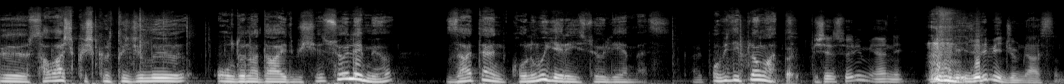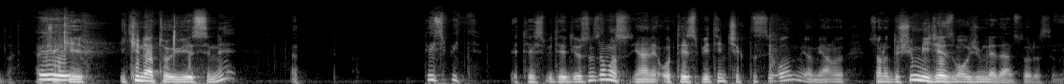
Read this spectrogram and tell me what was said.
e, savaş kışkırtıcılığı olduğuna dair bir şey söylemiyor. Zaten konumu gereği söyleyemez. O bir diplomat. Bir şey söyleyeyim mi? Yani ileri bir cümle aslında. Yani Evet. Çünkü iki NATO üyesini Tespit. e, tespit ediyorsunuz ama yani o tespitin çıktısı olmuyor mu? Yani sonra düşünmeyeceğiz mi o cümleden sonrasını?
